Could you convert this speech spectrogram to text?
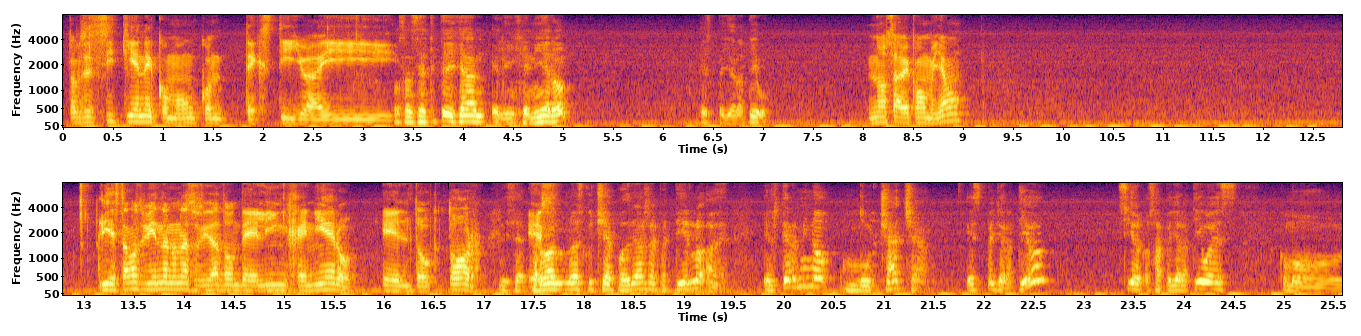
Entonces sí tiene como un contextillo ahí. O sea, si a ti te dijeran el ingeniero, es peyorativo. No sabe cómo me llamo. Y estamos viviendo en una sociedad donde el ingeniero, el doctor, Dice, Es- perdón, no escuché, ¿podrías repetirlo? A ver, ¿el término muchacha es peyorativo? Sí, o sea, peyorativo es como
